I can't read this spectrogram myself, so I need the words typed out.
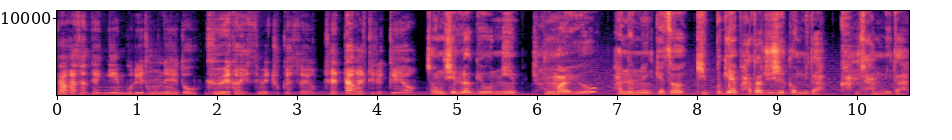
마가 선생님, 우리 동네에도 교회가 있으면 좋겠어요. 제 땅을 드릴게요. 정신라 교우님 정말요? 하느님께서 기쁘게 받아주실 겁니다. 감사합니다.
